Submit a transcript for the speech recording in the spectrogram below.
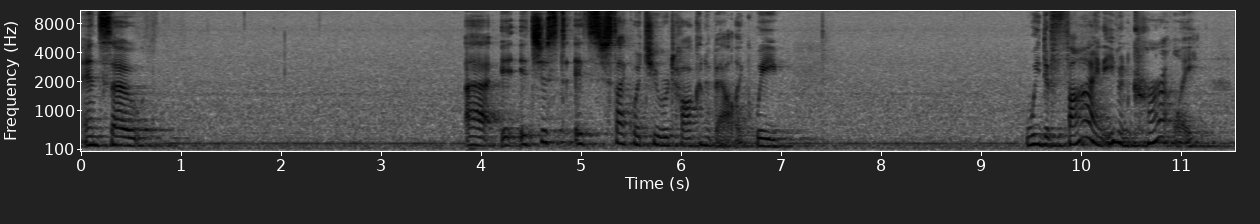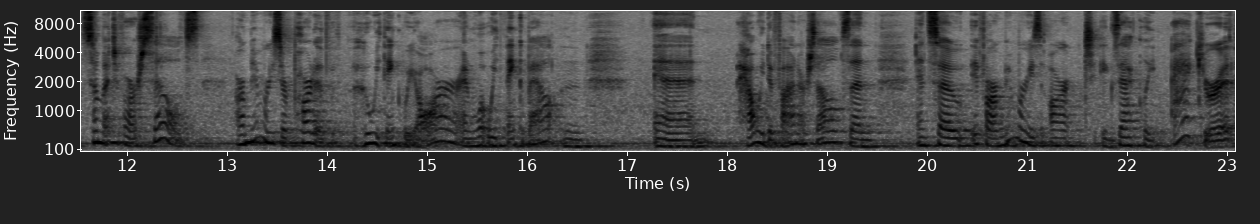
And so uh, it, it's just it's just like what you were talking about like we we define even currently so much of ourselves. Our memories are part of who we think we are and what we think about and and how we define ourselves. And and so if our memories aren't exactly accurate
